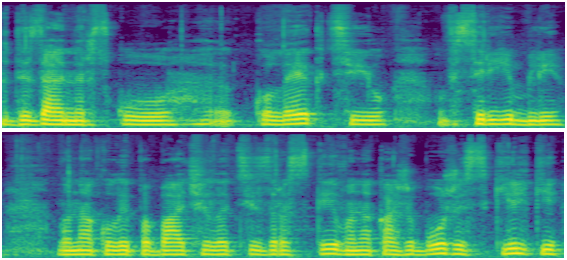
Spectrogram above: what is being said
дизайнерську е, колекцію в сріблі. Вона, коли побачила ці зразки, вона каже, Боже, скільки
